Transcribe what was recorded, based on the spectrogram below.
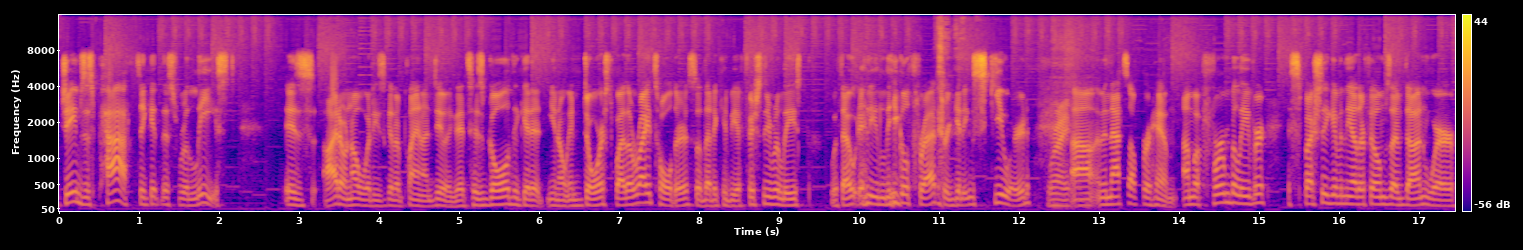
James's path to get this released is I don't know what he's going to plan on doing. It's his goal to get it, you know, endorsed by the rights holder so that it can be officially released without any legal threats or getting skewered. Right. Uh, and that's up for him. I'm a firm believer, especially given the other films I've done where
